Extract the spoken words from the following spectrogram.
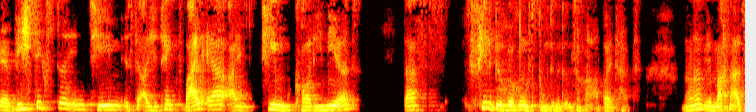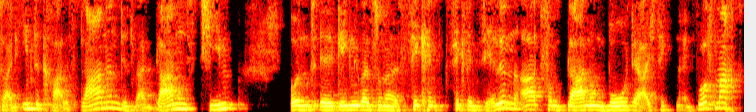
der wichtigste im Team ist der Architekt, weil er ein Team koordiniert, das viele Berührungspunkte mit unserer Arbeit hat. Ne, wir machen also ein integrales Planen, wir sind ein Planungsteam und äh, gegenüber so einer sequen sequenziellen Art von Planung, wo der Architekt einen Entwurf macht,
